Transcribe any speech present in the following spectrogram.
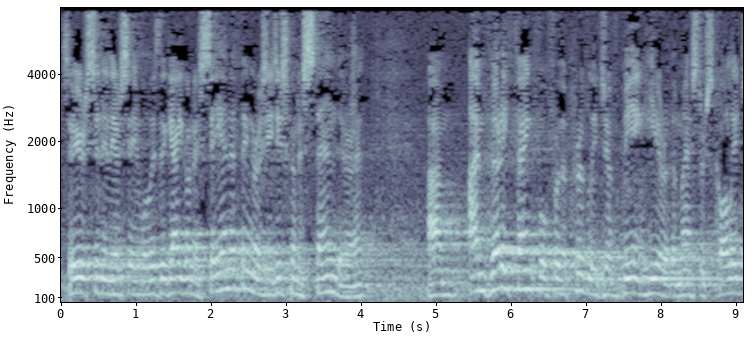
So you're sitting there saying, well, is the guy going to say anything or is he just going to stand there? Um, I'm very thankful for the privilege of being here at the Master's College.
